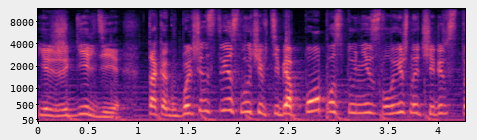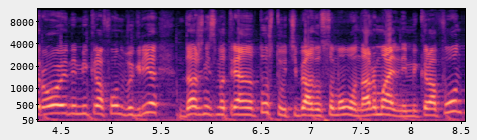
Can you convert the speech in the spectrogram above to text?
или же гильдии, так как в большинстве случаев тебя попусту не слышно через встроенный микрофон в игре, даже несмотря на то, что у тебя у самого нормальный микрофон,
